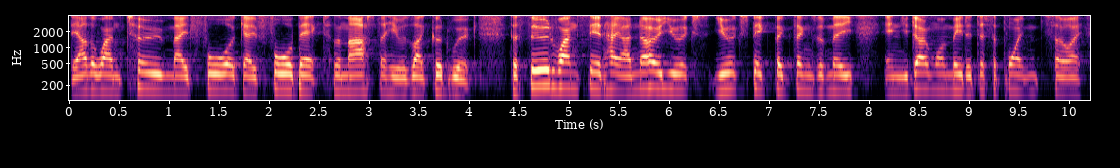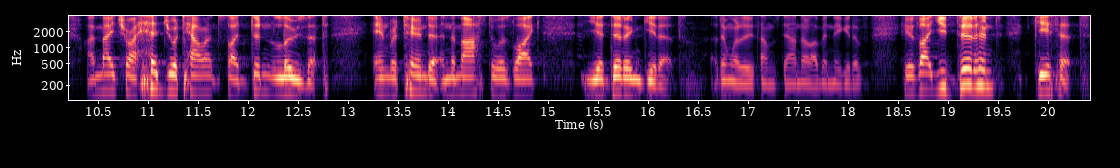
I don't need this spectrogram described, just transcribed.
The other one, two, made four, gave four back to the master. He was like, Good work. The third one said, Hey, I know you, ex- you expect big things of me and you don't want me to disappoint. So I, I made sure I hid your talent so I didn't lose it and returned it. And the master was like, You didn't get it. I didn't want to do thumbs down, don't like being negative. He was like, You didn't get it.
